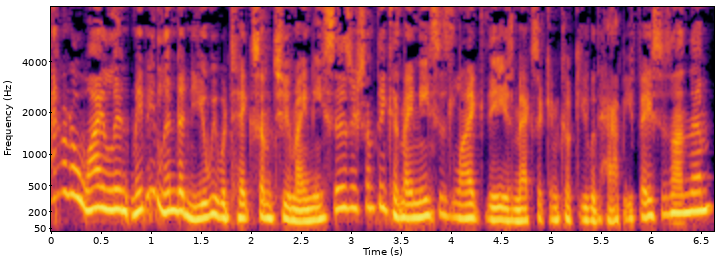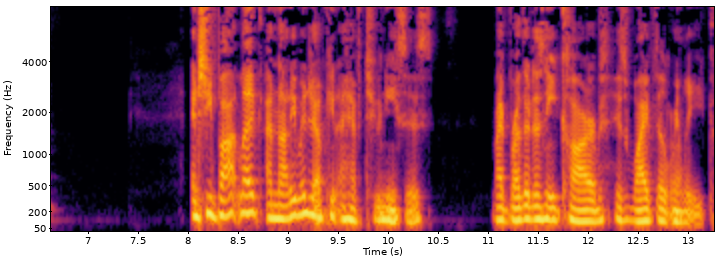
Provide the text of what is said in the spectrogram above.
I don't know why Lynn, maybe Linda knew we would take some to my nieces or something because my nieces like these Mexican cookies with happy faces on them. And she bought like, I'm not even joking. I have two nieces. My brother doesn't eat carbs. His wife don't really eat.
